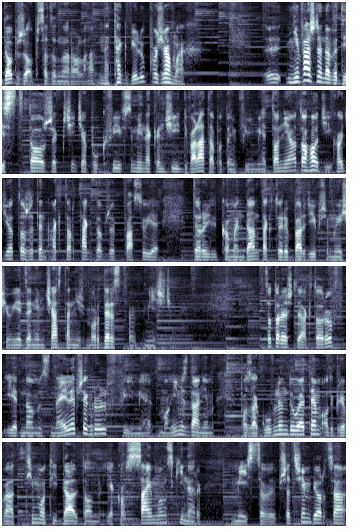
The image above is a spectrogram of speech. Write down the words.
dobrze obsadzona rola na tak wielu poziomach. Y, nieważne nawet jest to, że Księcia Półkrwi w sumie nakręcili dwa lata po tym filmie. To nie o to chodzi. Chodzi o to, że ten aktor tak dobrze pasuje do roli komendanta, który bardziej przejmuje się jedzeniem ciasta niż morderstwem w mieście. Co do reszty aktorów, jedną z najlepszych ról w filmie, moim zdaniem, poza głównym duetem odgrywa Timothy Dalton jako Simon Skinner, miejscowy przedsiębiorca,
